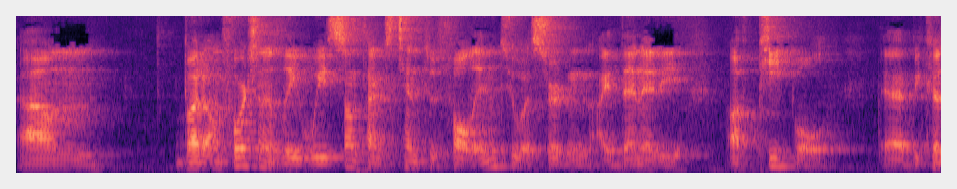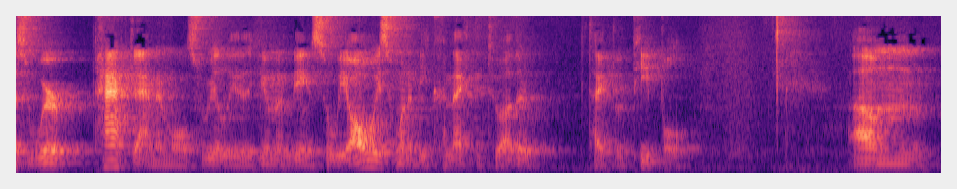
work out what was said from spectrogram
Um, but unfortunately, we sometimes tend to fall into a certain identity of people uh, because we're pack animals, really, the human beings. So we always want to be connected to other type of people. Um,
